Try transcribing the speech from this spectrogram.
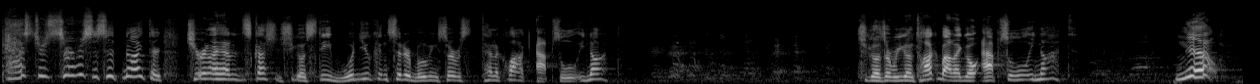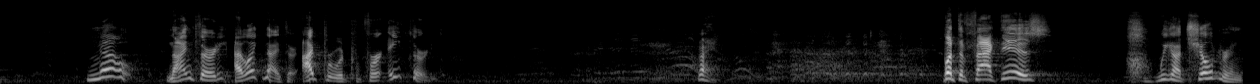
pastor's services at 9.30. Cheer and I had a discussion. She goes, Steve, would you consider moving service at 10 o'clock? Absolutely not. She goes, are we going to talk about it? I go, absolutely not. No. No. 9.30, I like 9.30. I would prefer 8.30. Right. But the fact is, we got children.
